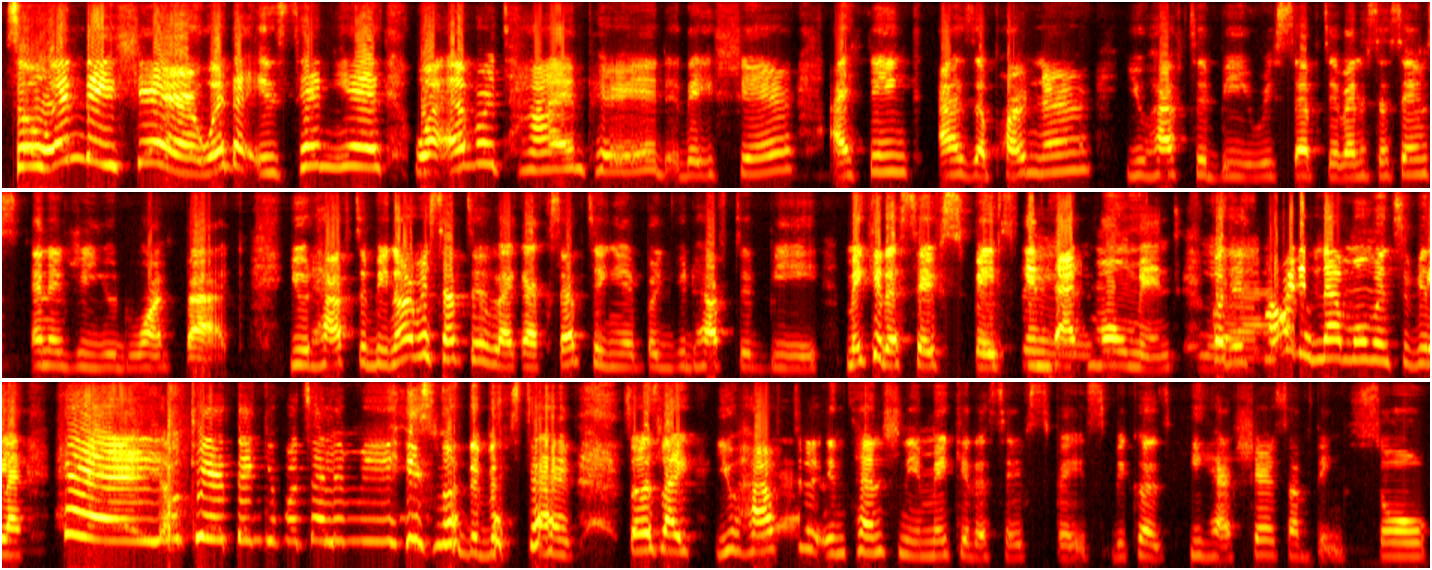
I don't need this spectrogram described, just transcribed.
So when they share, whether it's 10 years, whatever time period they share, I think as a partner, you have to be receptive. And it's the same energy you'd want back. You'd have to be not receptive like accepting it, but you'd have to be make it a safe space in that moment. Because yeah. it's hard in that moment to be like, hey, okay, thank you for telling me it's not the best time. So it's like you have yeah. to intentionally make it a safe space because he has shared something so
